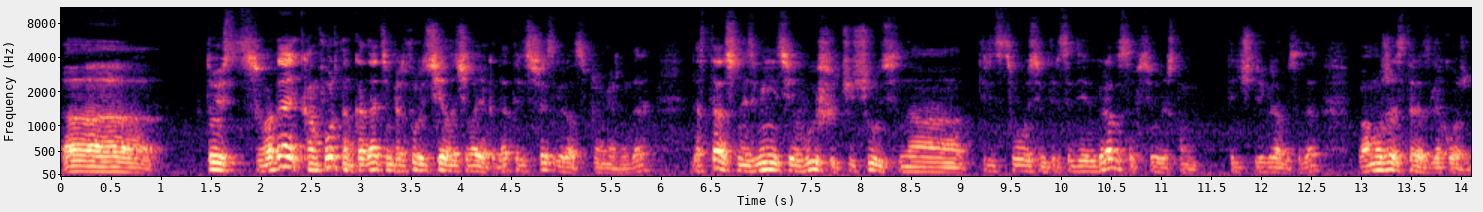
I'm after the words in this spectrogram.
то есть вода комфортна, когда температура тела человека, да, 36 градусов примерно, да. Достаточно изменить ее выше чуть-чуть на 38-39 градусов, всего лишь там 3-4 градуса, да, вам уже стресс для кожи.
